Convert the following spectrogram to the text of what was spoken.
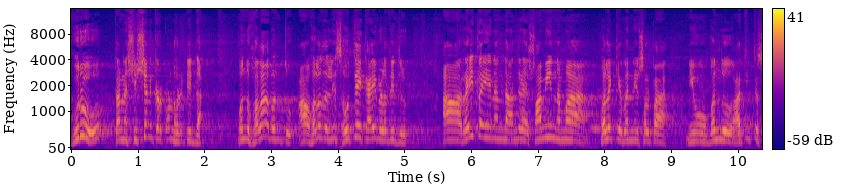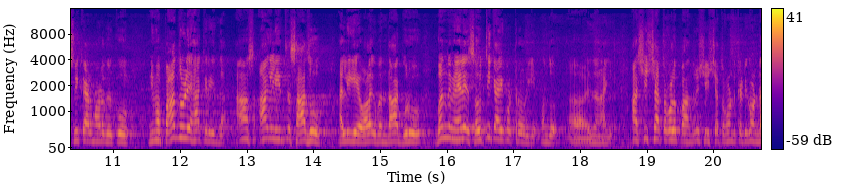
ಗುರು ತನ್ನ ಶಿಷ್ಯನ ಕರ್ಕೊಂಡು ಹೊರಟಿದ್ದ. ಒಂದು ಹೊಲ ಬಂತು. ಆ ಹೊಲದಲ್ಲಿ ಸೌತೆಕಾಯಿ ಬೆಳೆದಿದ್ರು. ಆ ರೈತ ಏನಂದ ಅಂದರೆ, ಸ್ವಾಮಿ, ನಮ್ಮ ಹೊಲಕ್ಕೆ ಬನ್ನಿ, ಸ್ವಲ್ಪ ನೀವು ಬಂದು ಆತಿಥ್ಯ ಸ್ವೀಕಾರ ಮಾಡಬೇಕು, ನಿಮ್ಮ ಪಾದುಳಿ ಹಾಕರಿದ್ದ ಆ ಆಗಲಿ ಅಂತ ಸಾಧು ಅಲ್ಲಿಗೆ ಒಳಗೆ ಬಂದ ಗುರು ಬಂದ ಮೇಲೆ ಸೌತಿಕಾಯಿ ಕೊಟ್ಟರು ಅವರಿಗೆ, ಒಂದು ಇದನ್ನಾಗಿ. ಆ ಶಿಷ್ಯ ತಗೊಳಪ್ಪ ಅಂದರು, ಶಿಷ್ಯ ತಗೊಂಡು ಕಟ್ಟಿಕೊಂಡ.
